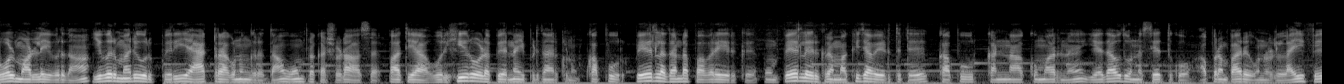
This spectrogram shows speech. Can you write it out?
ரோல் மாடலே இவர் தான் இவர் மாதிரி ஒரு பெரிய ஆக்டர் ஆகணுங்கிறது தான் ஓம் பிரகாஷோட ஆசை. பாத்தியா? ஒரு ஹீரோட இப்படி தான் இருக்கணும்? கபூர் பேர்ல தாண்டா பவரே இருக்கு. உன் பேர்ல இருக்கிற மக்கிஜாவை எடுத்துட்டு கபூர் கண்ணா குமார்னு ஏதாவது ஒன்னு சேர்த்துக்கோ. அப்புறம் பாரு உன்னோட லைஃபே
